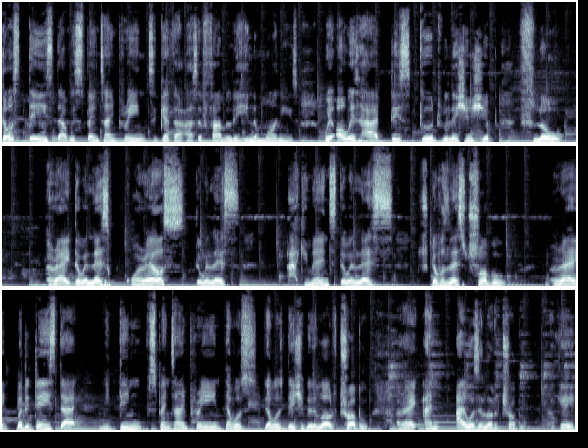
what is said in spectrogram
those days that we spent time praying together as a family in the mornings, we always had this good relationship flow. All right. There were less quarrels, there were less arguments, there were less, there was less trouble. All right. But the days that we didn't spend time praying, there was there was there should be a lot of trouble. All right. And I was a lot of trouble. Okay.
